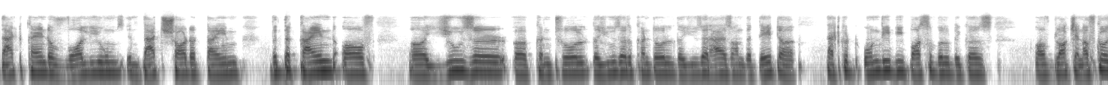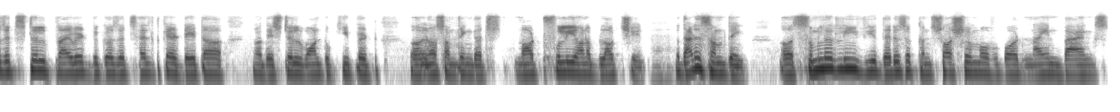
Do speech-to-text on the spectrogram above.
that kind of volumes in that shorter time with the kind of uh, user uh, control, the user control the user has on the data, that could only be possible because of blockchain. Of course, it's still private because it's healthcare data. You know, they still want to keep it, uh, you know, something that's not fully on a blockchain. Mm -hmm. But that is something. Uh, similarly, we, there is a consortium of about nine banks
